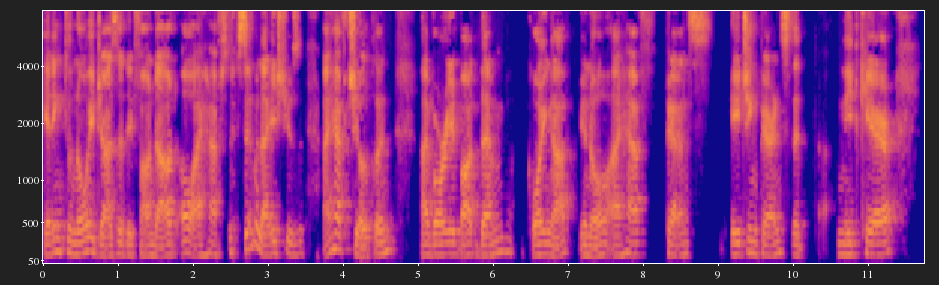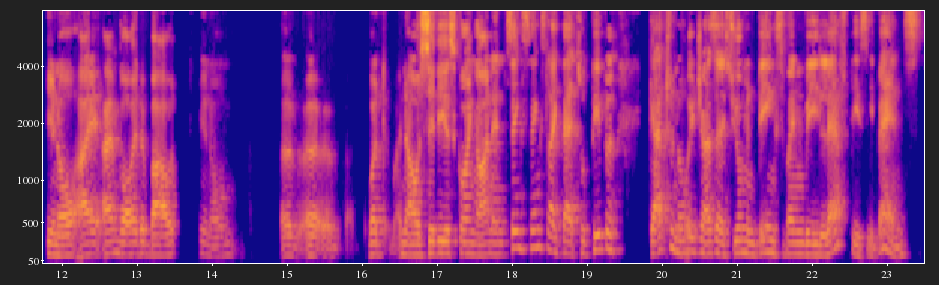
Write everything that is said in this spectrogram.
getting to know each other, they found out, oh, I have similar issues. I have children. I worry about them growing up. You know, I have parents, aging parents that need care. You know, I, I'm worried about, you know, Uh, uh, what in our city is going on and things things like that. So people got to know each other as human beings when we left these events.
